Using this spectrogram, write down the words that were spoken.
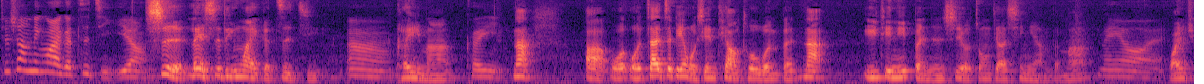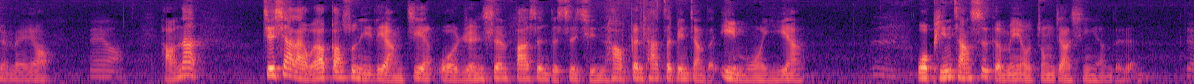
就像另外一个自己一样，是类似另外一个自己。嗯，可以吗？可以。那啊、呃，我我在这边，我先跳脱文本。那于婷，你本人是有宗教信仰的吗？没有哎、欸，完全没有，没有。好，那接下来我要告诉你两件我人生发生的事情，然后跟他这边讲的一模一样。嗯，我平常是个没有宗教信仰的人。对，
